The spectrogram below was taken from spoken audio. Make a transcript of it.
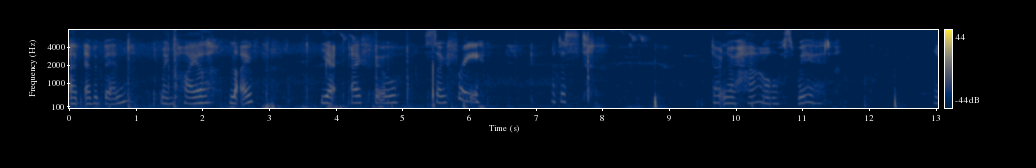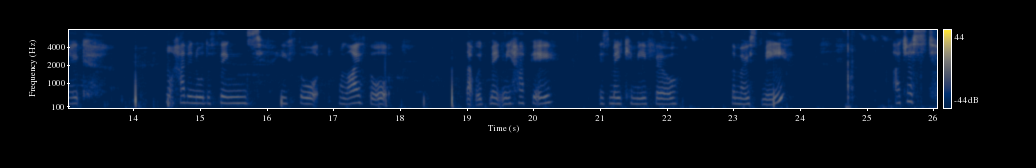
I've ever been my entire life. Yet I feel so free. I just don't know how. It's weird. Like, not having all the things you thought, well, I thought that would make me happy is making me feel the most me. I just,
